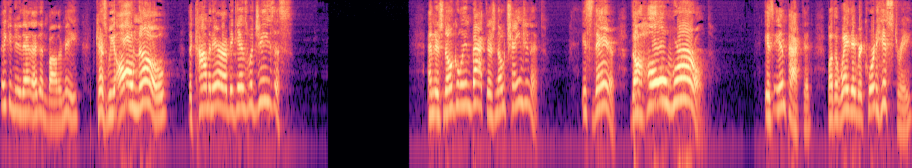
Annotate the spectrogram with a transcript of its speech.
They can do that. That doesn't bother me. Because we all know the common era begins with Jesus. And there's no going back. There's no changing it. It's there. The whole world is impacted by the way they record history.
